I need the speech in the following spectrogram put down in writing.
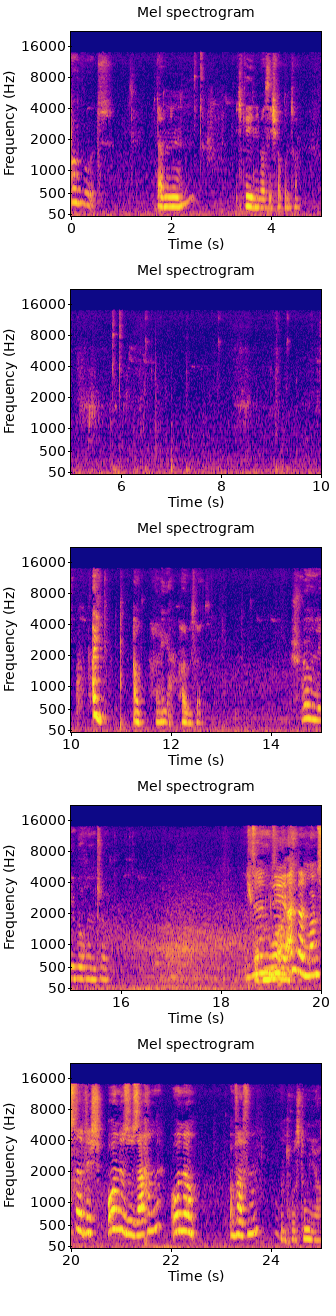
Oh, gut. Ich gehe lieber sicher runter. Ei! Au, halb, Egal. halbes Herz. Schwimm lieber runter. Ich nur die ein- anderen Monster dich ohne so Sachen, ohne Waffen? Und Rüstung, ja.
